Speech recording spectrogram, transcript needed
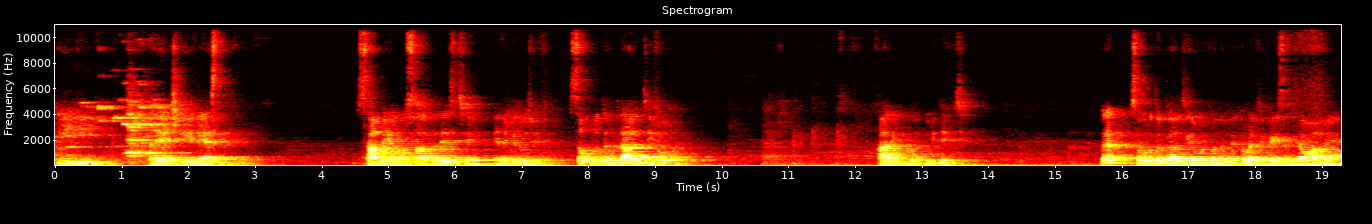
ટી અને એચ ટી એટલે એસ સામે સા પ્રદેશ છે, એને કીધું છે. સૌર તંત્રાલ જીરો આ રીતનું વિધેય છે. બરાબર? સૌર તંત્રાલ જીરો વનમાં તમને ખબર છે કઈ સંખ્યાઓ આવે?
